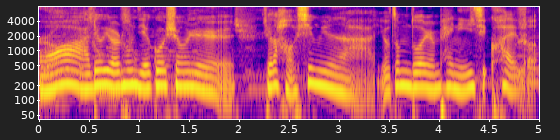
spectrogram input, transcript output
哇，六一儿童节过生日，觉得好幸运啊，有这么多人陪你一起快乐。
